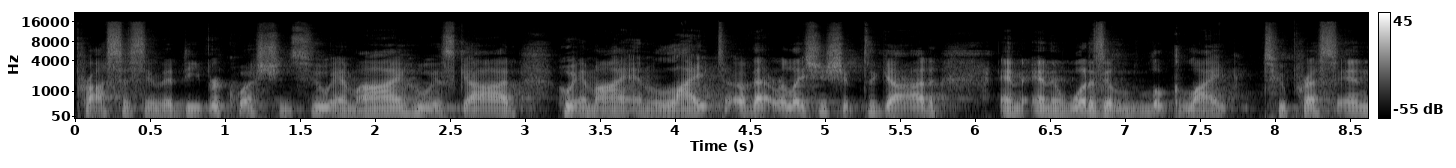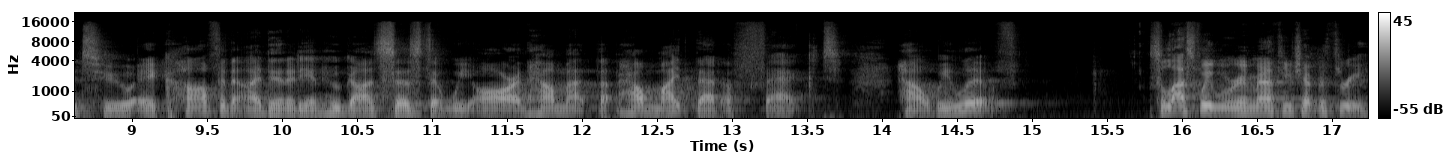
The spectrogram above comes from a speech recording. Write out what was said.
processing the deeper questions Who am I? Who is God? Who am I in light of that relationship to God? And, and then what does it look like to press into a confident identity in who God says that we are? And how might that, how might that affect how we live? So last week we were in Matthew chapter 3.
